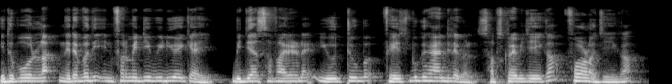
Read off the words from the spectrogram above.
ഇതുപോലുള്ള നിരവധി ഇൻഫർമേറ്റീവ് വീഡിയോയ്ക്കായി വിദ്യാസഫാരിയുടെ യൂട്യൂബ് ഫേസ്ബുക്ക് ഹാൻഡിലുകൾ സബ്സ്ക്രൈബ് ചെയ്യുക ഫോളോ ചെയ്യുക.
